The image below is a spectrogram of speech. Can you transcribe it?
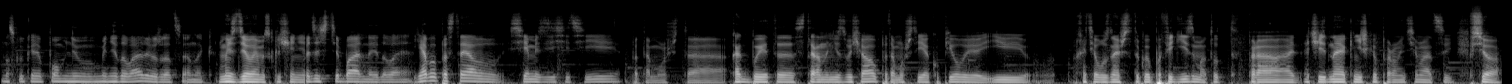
насколько я помню, мы не давали уже оценок. Мы сделаем исключение. По десятибальной давай. Я бы поставил 7 из 10, потому что, как бы это странно не звучало, потому что я купил ее и хотел узнать, что такое пофигизм, а тут про очередная книжка про мотивации. Все,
